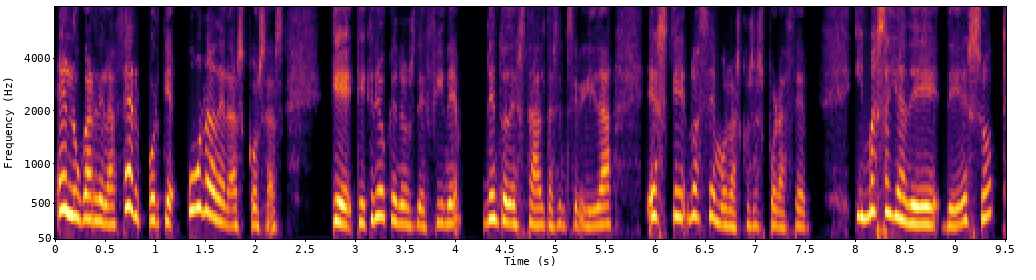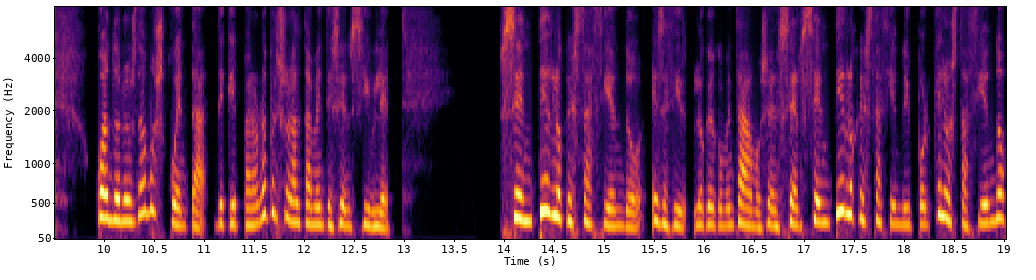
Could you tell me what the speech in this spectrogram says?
en lugar del hacer, porque una de las cosas que, creo que nos define dentro de esta alta sensibilidad es que no hacemos las cosas por hacer. Y más allá de eso, cuando nos damos cuenta de que para una persona altamente sensible sentir lo que está haciendo, es decir, lo que comentábamos, el ser, sentir lo que está haciendo y por qué lo está haciendo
